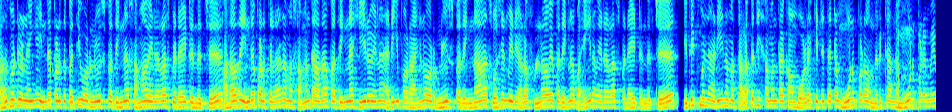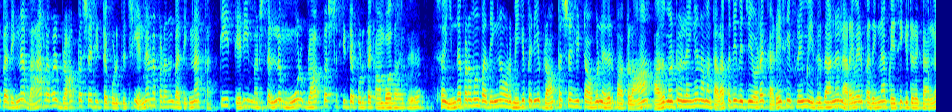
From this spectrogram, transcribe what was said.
அது மட்டும் இல்லைங்க இந்த படத்தை பற்றி ஒரு நியூஸ் பார்த்தீங்கன்னா செம வைரலாக ஸ்ப்ரெட் ஆகிட்டு இருந்துச்சு. அதாவது இந்த படத்தில் நம்ம சமந்தா தான் பார்த்தீங்கன்னா ஹீரோயினாக நடிக்க போகிறாங்கன்னு ஒரு நியூஸ் பார்த்தீங்கன்னா சோஷியல் மீடியாவில் ஃபுல்லாகவே பார்த்தீங்கன்னா பயங்கர வைரலாக ஸ்ப்ரெட் ஆகிட்டு இருந்துச்சு. இதுக்கு முன்னாடி நம்ம தளபதி சமந்தா காம்போவில் கிட்டத்தட்ட மூணு படம் வந்திருக்கு. அந்த மூணு படமே பார்த்தீங்கன்னா வேற லெவல் பிளாக் பஸ்டர் ஹிட்டை கொடுத்துச்சு. என்னென்ன படம்னு பார்த்தீங்கன்னா கத்தி தெரி மெர்சல்னு மூணு பிளாக் பஸ்டர் ஹிட்டை கொடுத்த காம்போ தான் இது. ஸோ இந்த படமும் பார்த்தீங்கன்னா ஒரு மிகப்பெரிய பிளாக் பஸ்டர் ஹிட் ஆகும்னு எதிர்பார்க்கலாம். அது மட்டும் இல்லைங்க நம்ம தளபதி விஜயோட கடைசி ஃபிலிம் இதுதான் நிறைய பேர் பார்த்தீங்கன்னா பேசிக்கிட்டு இருக்காங்க.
